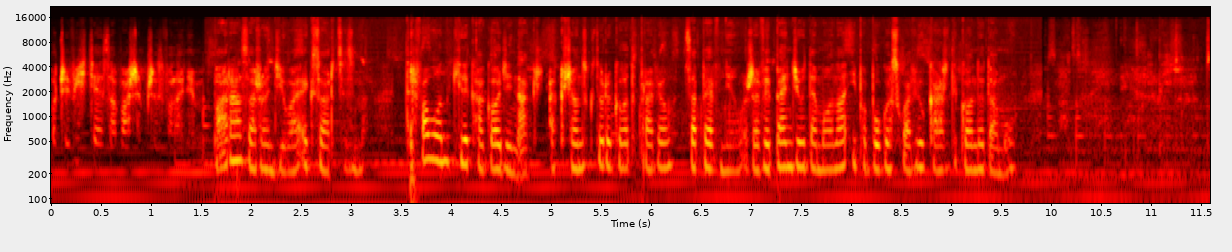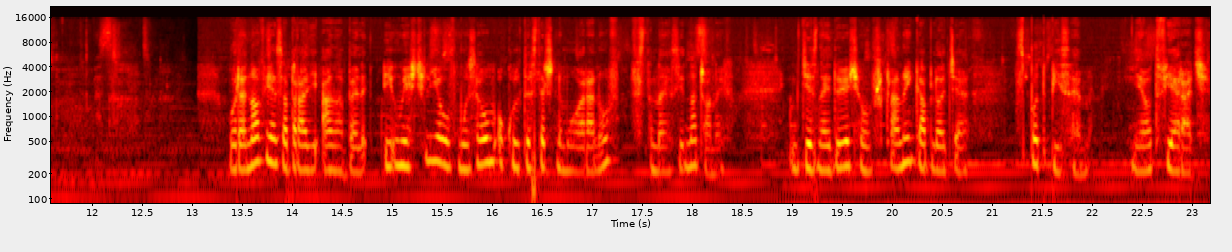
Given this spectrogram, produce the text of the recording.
Oczywiście za waszym przyzwoleniem. Para zarządziła egzorcyzm. Trwał on kilka godzin, a, ksiądz, który go odprawiał, zapewnił, że wypędził demona i pobłogosławił każdy kąt domu. Warrenowie zabrali Annabel i umieścili ją w Muzeum Okultystycznym Warrenów w Stanach Zjednoczonych, gdzie znajduje się w szklanej gablocie z podpisem Nie otwierać.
